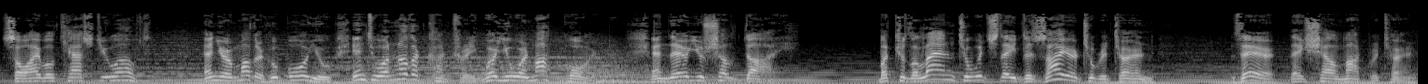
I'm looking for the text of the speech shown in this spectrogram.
So I will cast you out, and your mother who bore you, into another country where you were not born, and there you shall die. But to the land to which they desire to return, there they shall not return.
